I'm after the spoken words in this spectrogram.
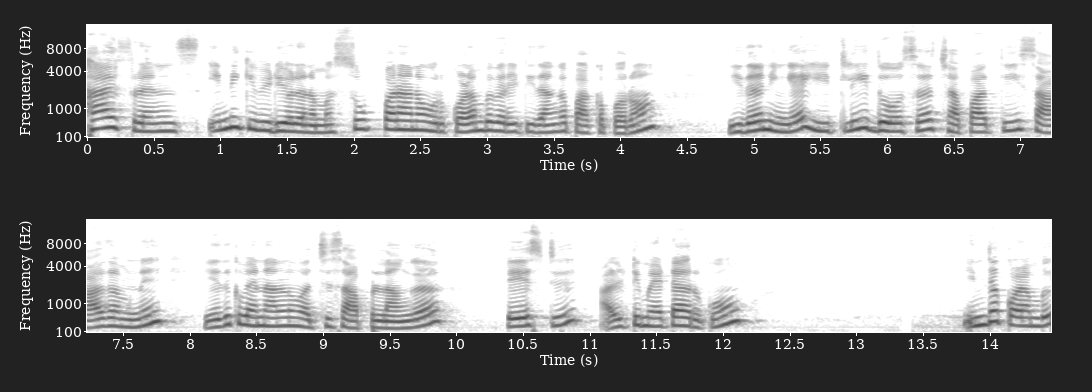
ஹாய் ஃப்ரெண்ட்ஸ் இன்றைக்கி வீடியோவில் நம்ம சூப்பரான ஒரு குழம்பு வெரைட்டி தாங்க பார்க்க போகிறோம் இதை நீங்கள் இட்லி தோசை சப்பாத்தி சாதம்னு எதுக்கு வேணாலும் வச்சு சாப்பிட்லாங்க. டேஸ்ட்டு அல்டிமேட்டாக இருக்கும். இந்த குழம்பு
